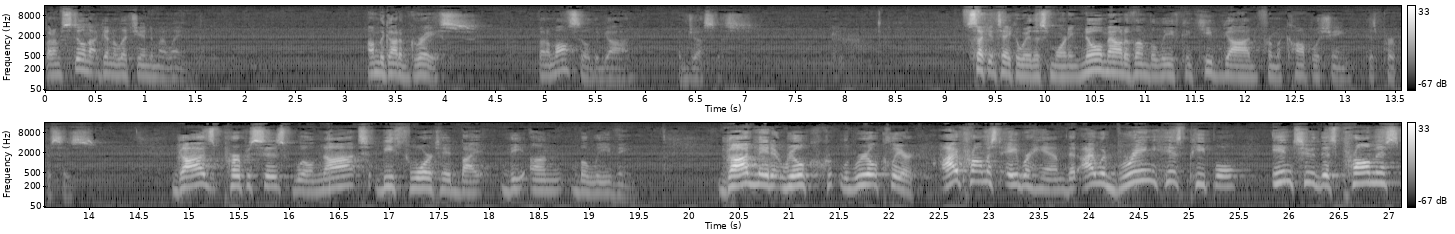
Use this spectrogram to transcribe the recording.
but I'm still not going to let you into my land." I'm the God of grace, but I'm also the God of justice. Second takeaway this morning no amount of unbelief can keep God from accomplishing his purposes. God's purposes will not be thwarted by the unbelieving. God made it real, real clear. I promised Abraham that I would bring his people into this promised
